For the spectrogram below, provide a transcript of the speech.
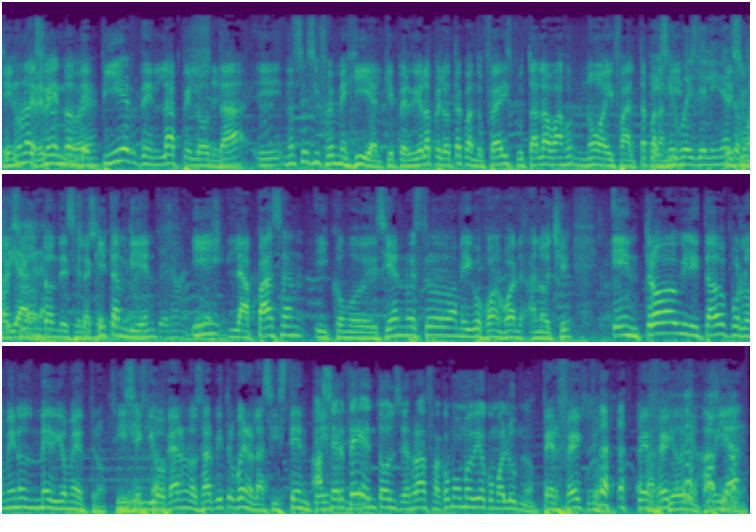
Sí, en una acción donde ¿eh? pierden la pelota. eh, no sé si fue Mejía el que perdió la pelota cuando fue a disputarla abajo. No hay falta para Ese mí. juez de línea es una acción Viagra. donde se la quitan bien y sí. la pasan. Y como decía nuestro amigo Juan Juan anoche, entró habilitado por lo menos medio metro. y se equivocaron los árbitros. Bueno, el asistente. Acerté entonces, Rafa. ¿Cómo me vio como alumno? Perfecto, perfecto. bien, había,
